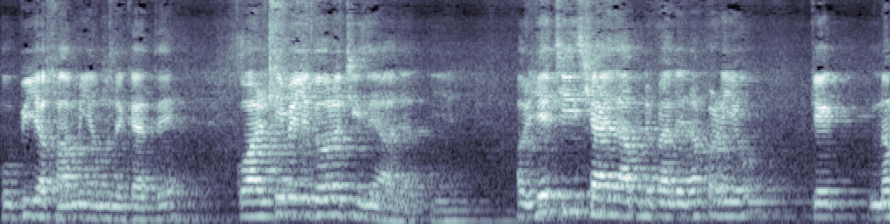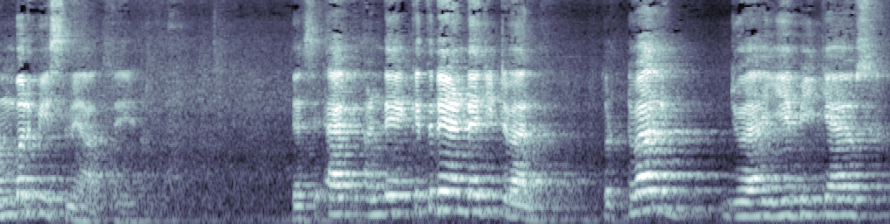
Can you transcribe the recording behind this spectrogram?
खूबी या खामी हम उन्हें कहते हैं। क्वालिटी में ये दोनों चीज़ें आ जाती हैं। और ये चीज़ शायद आपने पहले ना पढ़ी हो कि नंबर भी इसमें आते हैं। जैसे एग अंडे, कितने अंडे जी? ट्वेल्व तो ट्वेल्व जो है, ये भी क्या है? उस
